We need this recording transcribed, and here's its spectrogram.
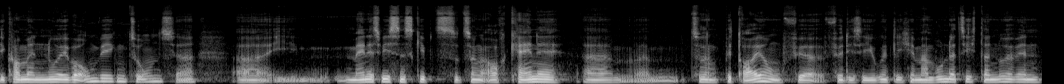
die kommen nur über Umwegen zu uns. Ja. Äh, meines Wissens gibt es sozusagen auch keine ähm, ähm, sozusagen Betreuung für, für diese Jugendliche. Man wundert sich dann nur, wenn,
